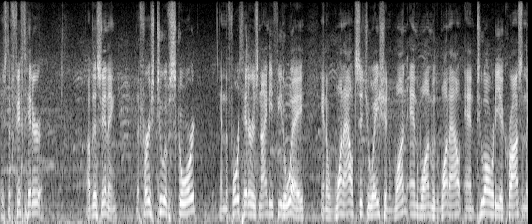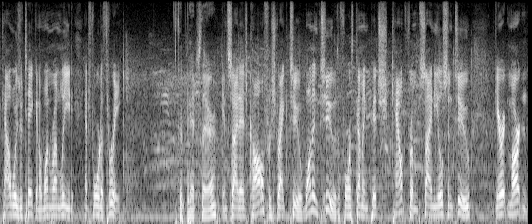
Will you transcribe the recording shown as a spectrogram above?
is the fifth hitter of this inning. The first two have scored, and the fourth hitter is 90 feet away in a one out situation. One and one with one out and two already across, and the Cowboys have taken a one run lead at four to three. Good pitch there. Inside edge call for strike two. One and two, the forthcoming pitch count from Cy Nielsen to Garrett Martin.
